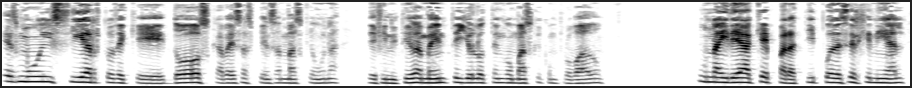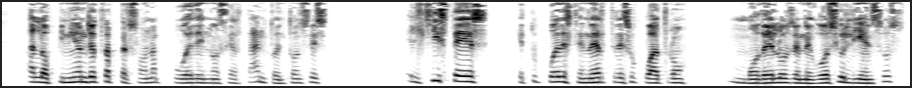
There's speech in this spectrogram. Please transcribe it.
es muy cierto de que dos cabezas piensan más que una. Definitivamente yo lo tengo más que comprobado. Una idea que para ti puede ser genial, a la opinión de otra persona puede no ser tanto. Entonces, el chiste es que tú puedes tener tres o cuatro modelos de negocio, lienzos,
